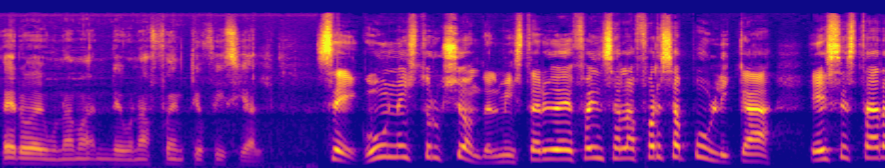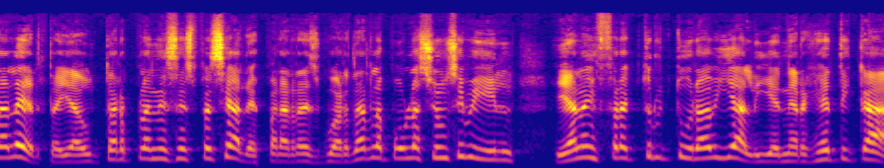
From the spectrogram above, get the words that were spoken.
pero de una de una fuente oficial. Según la instrucción del Ministerio de Defensa, la fuerza pública es estar alerta y adoptar planes especiales para resguardar la población civil y a la infraestructura vial y energética.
